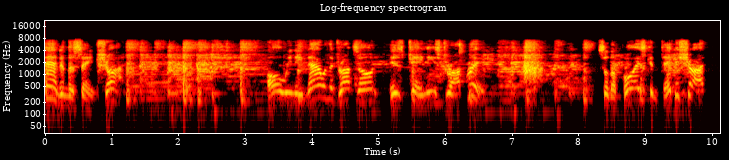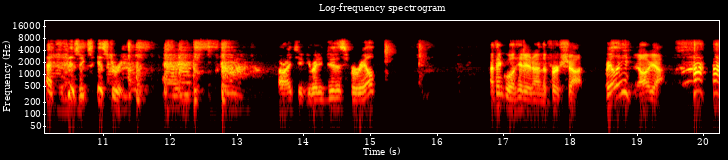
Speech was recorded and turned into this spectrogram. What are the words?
and in the same shot. All we need now in the drop zone is Jamie's drop rig. So the boys can take a shot at physics history. All right, dude, you ready to do this for real? I think we'll hit it on the first shot. Really? Oh yeah.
